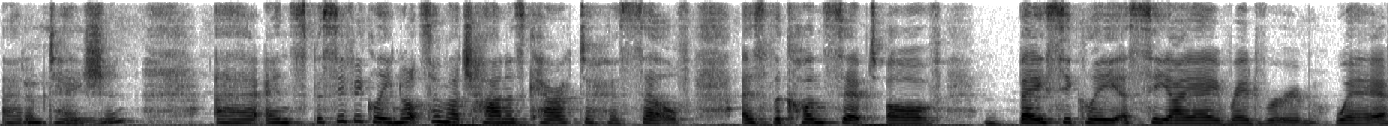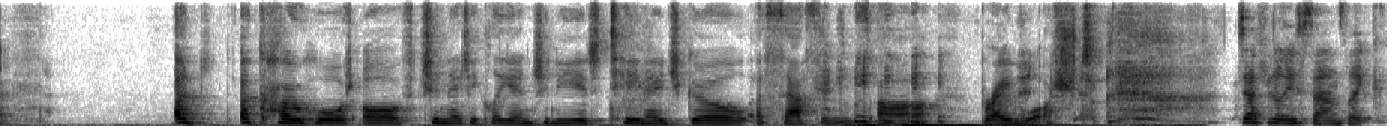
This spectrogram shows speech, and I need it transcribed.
adaptation. Uh, and specifically, not so much Hanna's character herself as the concept of basically a CIA red room where a, a cohort of genetically engineered teenage girl assassins are brainwashed. Definitely sounds like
